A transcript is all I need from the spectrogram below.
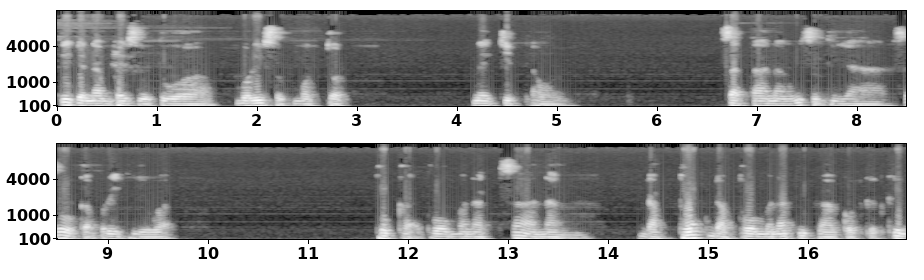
ที่จะนำไปสู่ตัวบริสุทธิ์หมดจด ในจิตเรา สัตตานังวิสุทธิยา โซกับปริเทวะ ทุกขโทมนัสสานัง ดับทุกดับโทมนัสที่ปรากฏเกิดขึ้น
